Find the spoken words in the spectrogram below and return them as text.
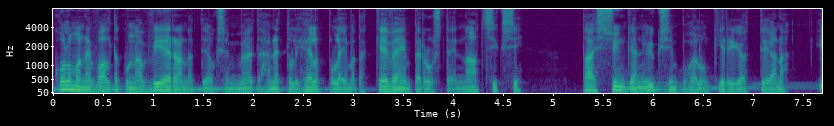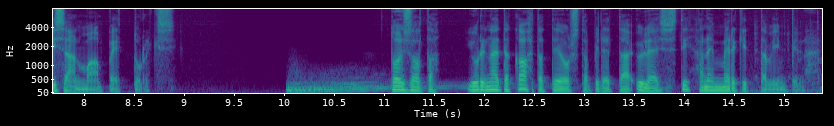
Kolmannen valtakunnan vieraana teoksen myötä hänet oli helppo leimata kevein perustein natsiksi tai synkän yksinpuhelun kirjoittajana isänmaan petturiksi. Toisaalta juuri näitä kahta teosta pidetään yleisesti hänen merkittävimpinään.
